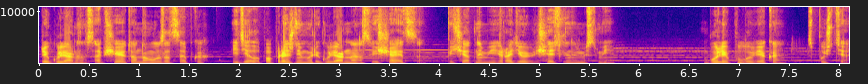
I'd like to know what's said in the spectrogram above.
регулярно сообщают о новых зацепках, и дело по-прежнему регулярно освещается печатными и радиовещательными СМИ. Более полувека спустя.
